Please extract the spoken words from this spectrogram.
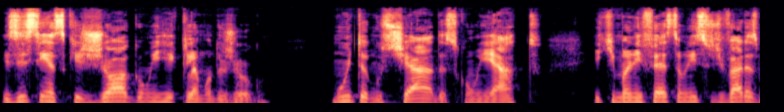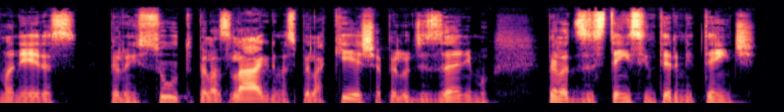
Existem as que jogam e reclamam do jogo, muito angustiadas com o hiato, e que manifestam isso de várias maneiras, pelo insulto, pelas lágrimas, pela queixa, pelo desânimo, pela desistência intermitente.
